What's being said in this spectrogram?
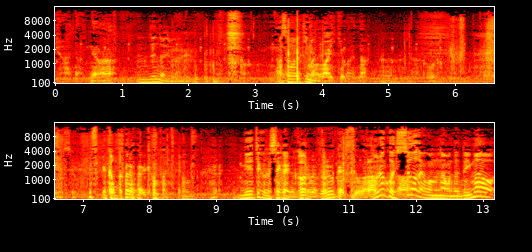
いやだね全然大丈夫だね。あその域まで。まあ息までな。頑張って。頑張って見えてくる世界が変わるから。努力が必要だな。努力は必要だよこんなもんだって今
